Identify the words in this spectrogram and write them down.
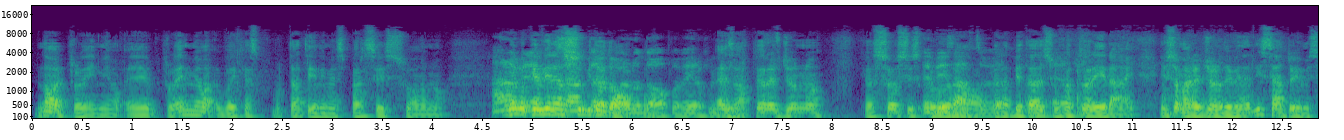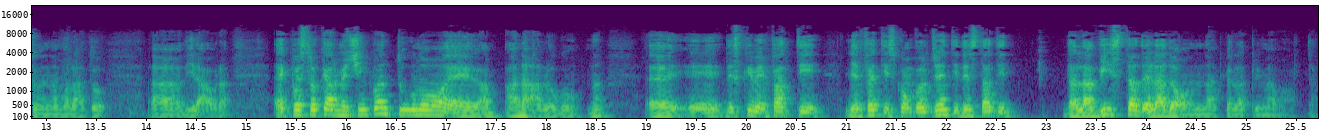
no il proemio, eh, il proemio voi che ascoltate in rime sparse il suono. Ah, quello che viene subito dopo. dopo, vero. Esatto, era il giorno sol si beh, scolorava esatto, per la pietà del suo era- fattore Irai. Insomma, era il giorno del venerdì santo io mi sono innamorato eh, di Laura. E questo Carme 51 è a- analogo, no? Eh, descrive infatti gli effetti sconvolgenti destati dalla vista della donna per la prima volta.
